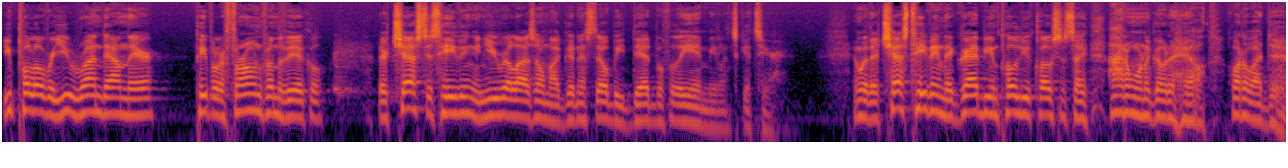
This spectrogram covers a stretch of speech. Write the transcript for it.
You pull over, you run down there, people are thrown from the vehicle, their chest is heaving, and you realize, oh my goodness, they'll be dead before the ambulance gets here. And with their chest heaving, they grab you and pull you close and say, I don't want to go to hell. What do I do?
